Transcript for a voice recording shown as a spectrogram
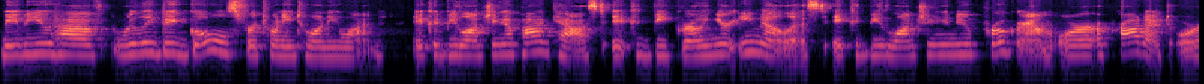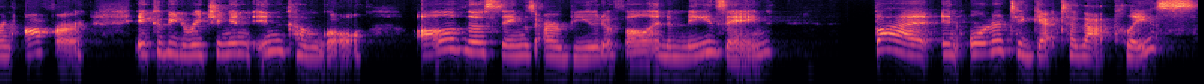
Maybe you have really big goals for 2021. It could be launching a podcast. It could be growing your email list. It could be launching a new program or a product or an offer. It could be reaching an income goal. All of those things are beautiful and amazing. But in order to get to that place,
